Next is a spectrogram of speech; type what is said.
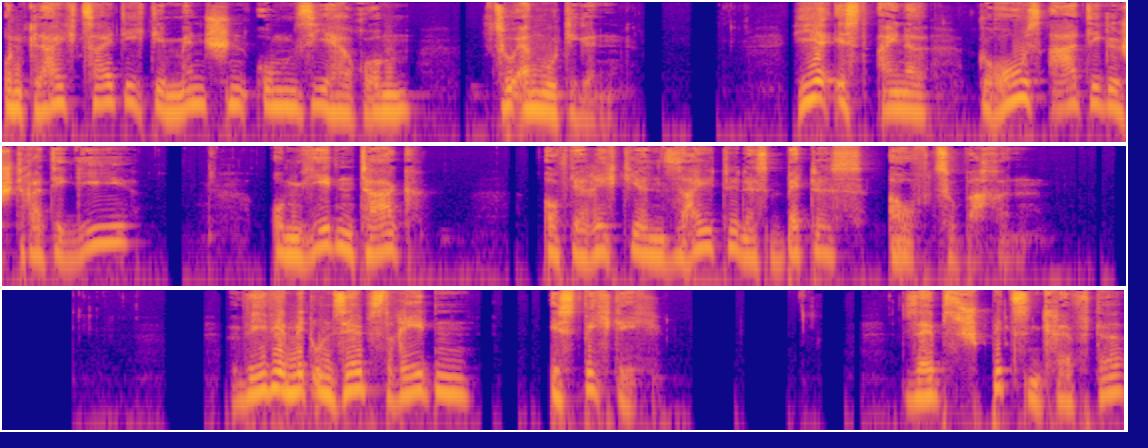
und gleichzeitig die Menschen um Sie herum zu ermutigen. Hier ist eine großartige Strategie, um jeden Tag auf der richtigen Seite des Bettes aufzuwachen. Wie wir mit uns selbst reden, ist wichtig. Selbst Spitzenkräfte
